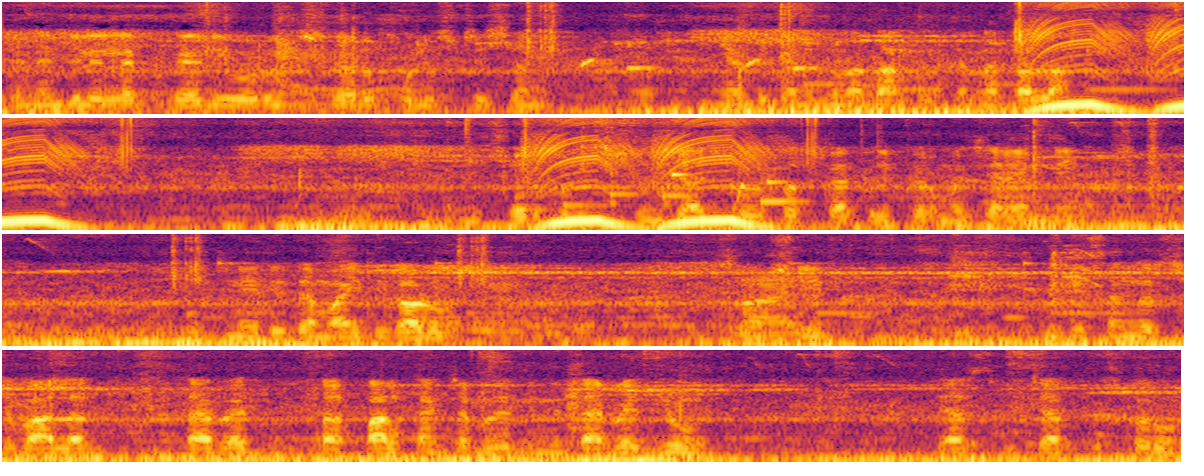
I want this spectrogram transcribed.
त्यांनी दिलेल्या फिर्यादीवरून शहर पोलीस स्टेशन या ठिकाणी गुन्हा दाखल करण्यात आला. आणि शहर पोलीस स्टेशनच्या पथकातील कर्मचाऱ्यांनी गोपनीयतेच्या माहिती काढून संशयित विधी संघर्ष बालक ताब्यात पालकांच्या मदतीने ताब्यात घेऊन त्यास विचारपूस करून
